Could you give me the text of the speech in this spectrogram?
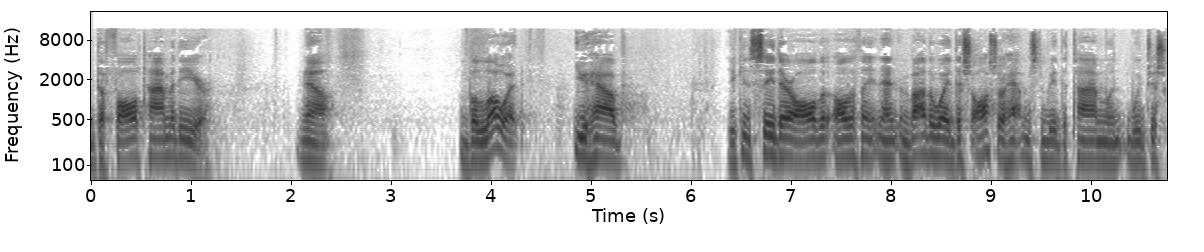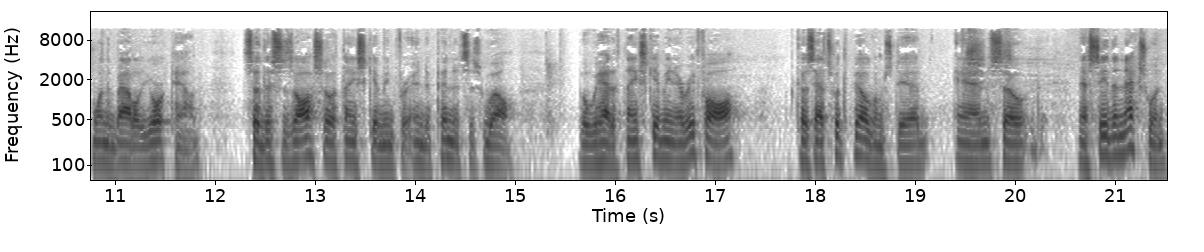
the fall time of the year. Now, below it, you have, you can see there all the all the things. And by the way, this also happens to be the time when we've just won the Battle of Yorktown. So this is also a Thanksgiving for independence as well. But we had a Thanksgiving every fall because that's what the Pilgrims did. And so, now see the next one.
